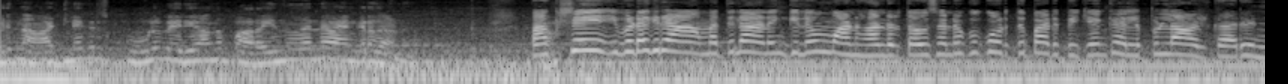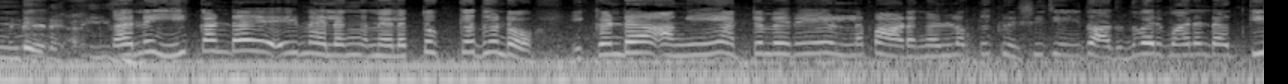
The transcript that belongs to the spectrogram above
ഒരു നാട്ടിലേക്ക് ഒരു സ്കൂൾ വരിക എന്ന് പറയുന്നത് തന്നെ ഭയങ്കര ഇതാണ്. പക്ഷേ ഇവിടെ ഗ്രാമത്തിലാണെങ്കിലും വൺ ഹൺഡ്രഡ് തൗസൻഡ് ഒക്കെ കൊടുത്ത് പഠിപ്പിക്കാൻ കെൽപ്പുള്ള ആൾക്കാരുണ്ട്. കാരണം ഈ കണ്ട ഈ നില നിലത്തൊക്കെ അത് കണ്ടോ ഈ കണ്ട അങ്ങേ അറ്റം വരെയുള്ള പാടങ്ങളിലൊക്കെ കൃഷി ചെയ്ത് അതിന്ന് വരുമാനം ഉണ്ടാക്കി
